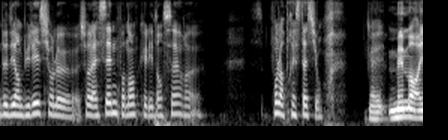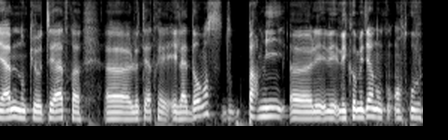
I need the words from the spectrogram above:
de déambuler sur le sur la scène pendant que les danseurs euh, font leurs prestations. Ouais, Mémoriam, donc euh, théâtre, euh, le théâtre et, et la danse. Donc, parmi euh, les, les- les comédiens, donc on retrouve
